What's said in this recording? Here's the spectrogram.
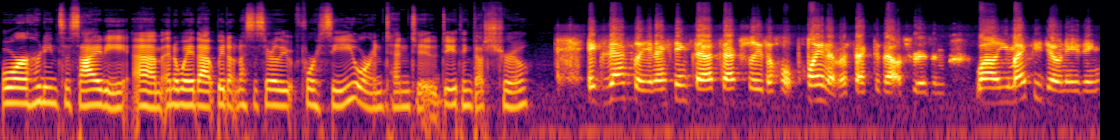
or hurting society um, in a way that we don't necessarily foresee or intend to. Do you think that's true? Exactly, and I think that's actually the whole point of effective altruism. While you might be donating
